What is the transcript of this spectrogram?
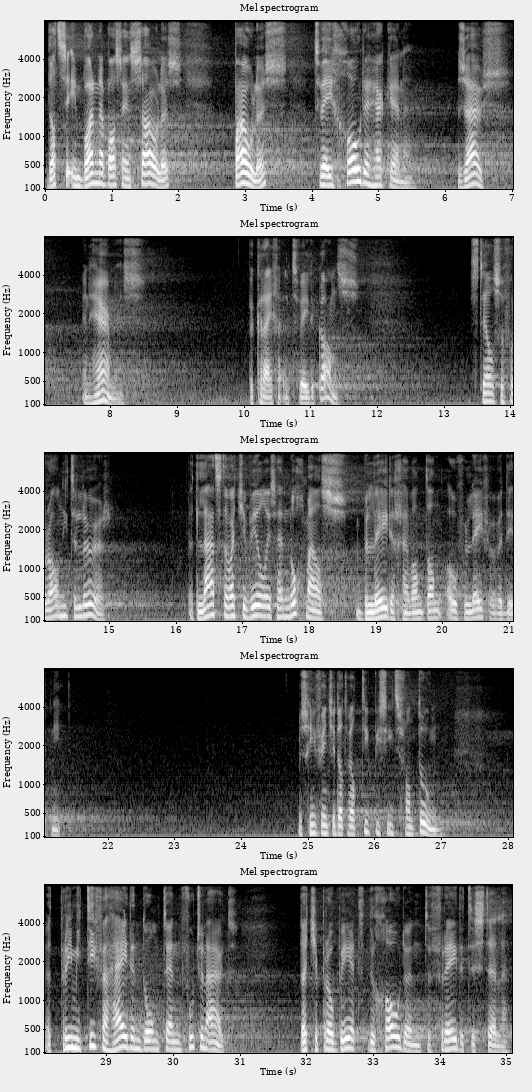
Dat ze in Barnabas en Saulus, Paulus, twee goden herkennen. Zeus en Hermes. We krijgen een tweede kans. Stel ze vooral niet teleur. Het laatste wat je wil is hen nogmaals beledigen, want dan overleven we dit niet. Misschien vind je dat wel typisch iets van toen. Het primitieve heidendom ten voeten uit. Dat je probeert de goden tevreden te stellen.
